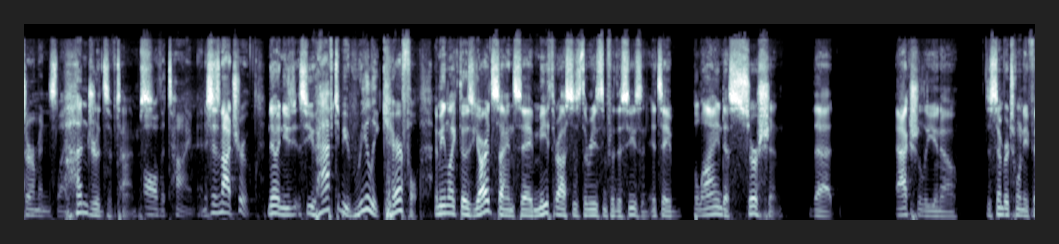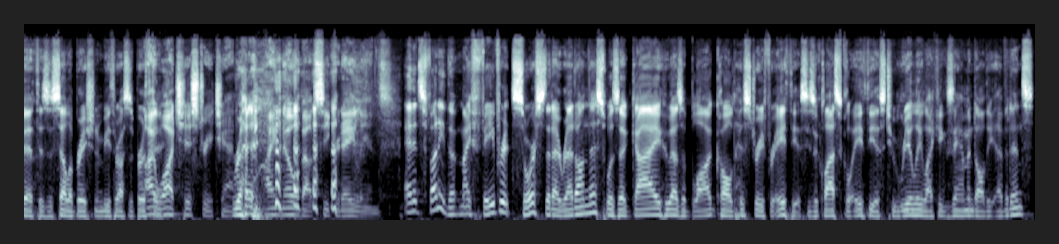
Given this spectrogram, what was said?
sermons like Hundreds of times. all the time. And it's just not true. No, and you so you have to be really careful. I mean, like those yard signs say, Mithras is the reason for the season. It's a blind assertion that actually, you know, December 25th is a celebration of Mithras' birthday. I watch History Channel. Right. I know about secret aliens. And it's funny that my favorite source that I read on this was a guy who has a blog called History for Atheists. He's a classical atheist who mm-hmm. really like examined all the evidence.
